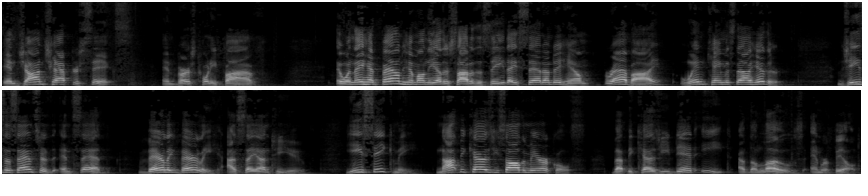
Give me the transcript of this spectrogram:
in John chapter 6 and verse 25, and when they had found him on the other side of the sea, they said unto him, Rabbi, when camest thou hither? Jesus answered and said, Verily, verily, I say unto you, ye seek me, not because ye saw the miracles, but because ye did eat of the loaves and were filled.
